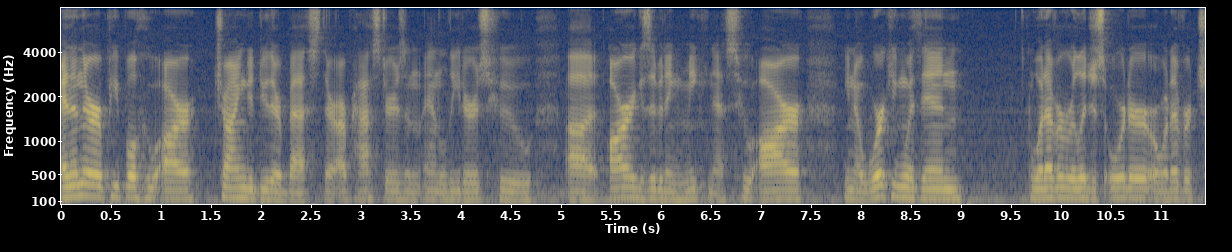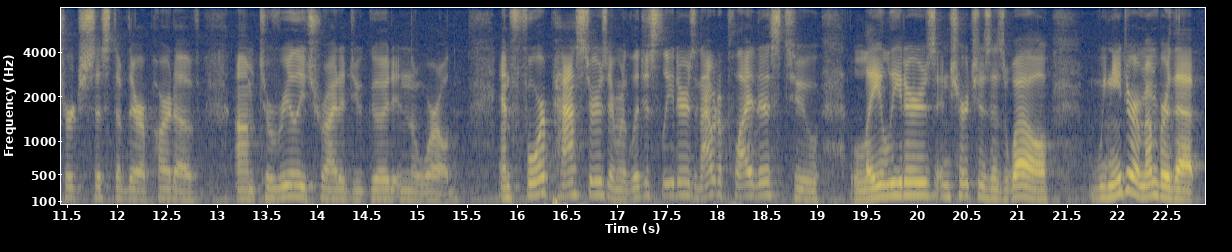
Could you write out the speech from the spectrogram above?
And then there are people who are trying to do their best. There are pastors and, and leaders who uh, are exhibiting meekness, who are, you know, working within whatever religious order or whatever church system they're a part of, um, to really try to do good in the world. And for pastors and religious leaders, and I would apply this to lay leaders in churches as well, we need to remember that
